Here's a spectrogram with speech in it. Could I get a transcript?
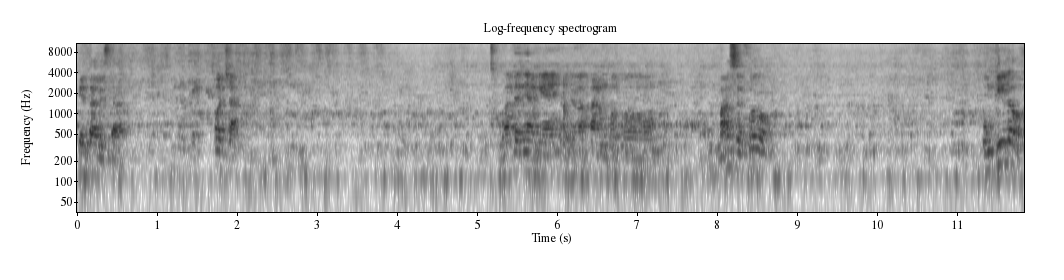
¿Qué tal está? Ocha. Igual tendría que, eso, que bajar un poco. ¿Más el fuego? ¿Un kilo?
